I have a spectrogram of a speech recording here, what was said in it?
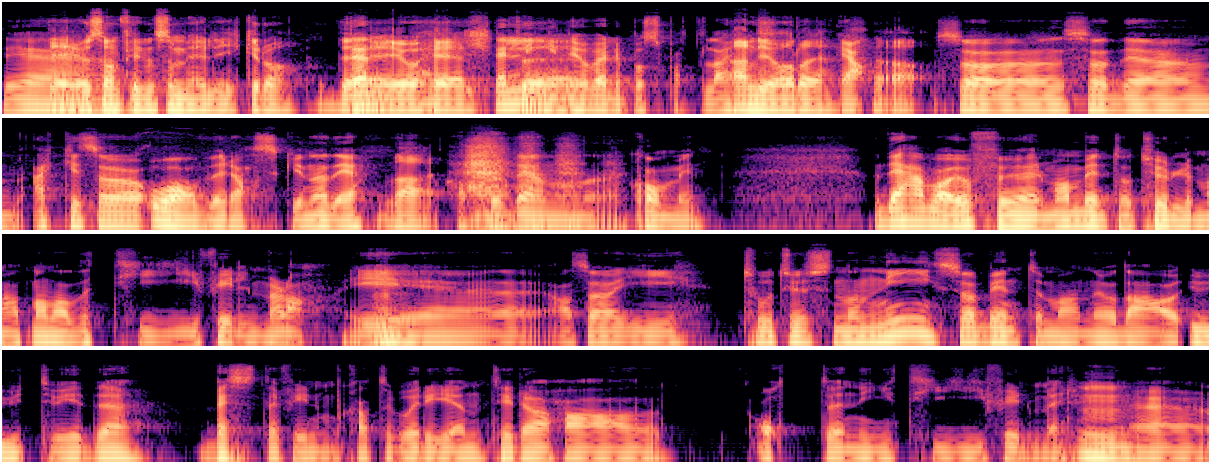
Det, Det er jo sånn film som vi liker, da. Det Den- er jo helt Den ligner eh, jo veldig på Spotlight. Han gjør det. Ja. Så, så det er ikke så overraskende, det, Nei. at den kom inn. Det her var jo før man begynte å tulle med at man hadde ti filmer, da. I, Mm. Altså, i 2009 så begynte man jo da å utvide beste filmkategorien til å ha åtte, ni, ti filmer. Mm. Eh,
